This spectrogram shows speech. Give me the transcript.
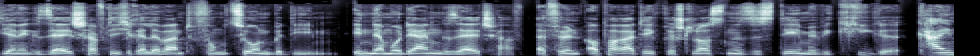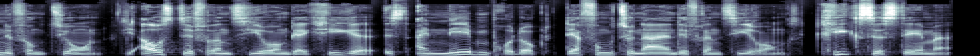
die eine gesellschaftlich relevante Funktion bedienen. In der modernen Gesellschaft erfüllen operativ geschlossene Systeme wie Kriege keine Funktion. Die Ausdifferenzierung der Kriege ist ein Nebenprodukt der funktionalen Differenzierung. Kriegssysteme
